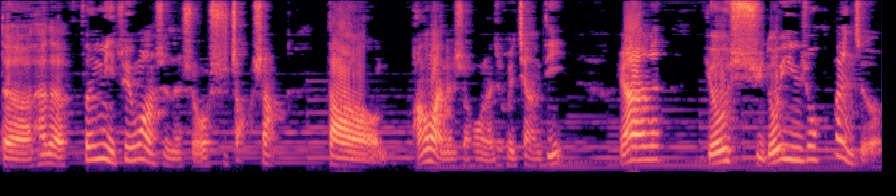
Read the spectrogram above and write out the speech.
的它的分泌最旺盛的时候是早上，到傍晚的时候呢就会降低。然而呢，有许多抑郁症患者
